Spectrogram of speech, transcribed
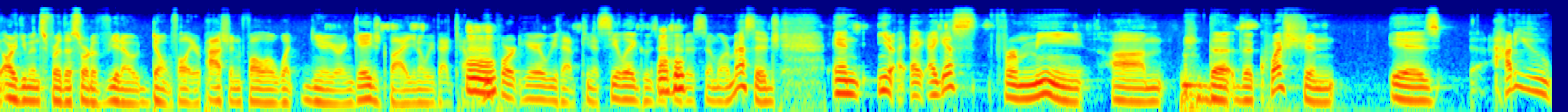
arguments for the sort of you know, don't follow your passion, follow what you know you're engaged by. You know, we've had Cal mm. Newport here, we'd have Tina Seelig, who's mm-hmm. a similar message, and you know, I, I guess for me, um, the the question is, how do you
